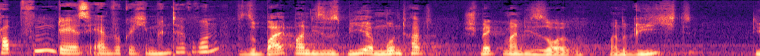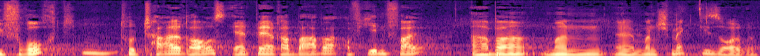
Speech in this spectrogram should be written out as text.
Hopfen, der ist eher wirklich im Hintergrund. Sobald man dieses Bier im Mund hat, schmeckt man die Säure. Man riecht die Frucht total raus. Erdbeer, Rhabarber auf jeden Fall. Aber man, äh, man schmeckt die Säure.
